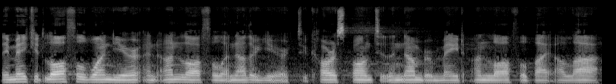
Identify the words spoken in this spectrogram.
They make it lawful one year and unlawful another year to correspond to the number made unlawful by Allah,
